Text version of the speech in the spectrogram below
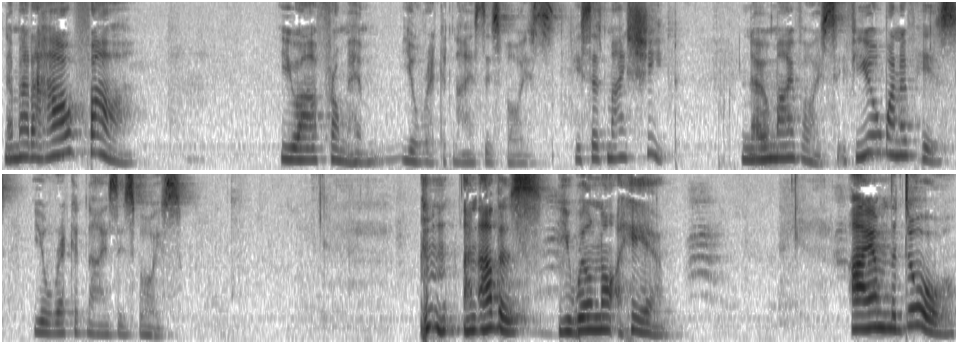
No matter how far you are from him, you'll recognize his voice. He says, My sheep know my voice. If you're one of his, you'll recognize his voice. and others you will not hear. I am the door.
